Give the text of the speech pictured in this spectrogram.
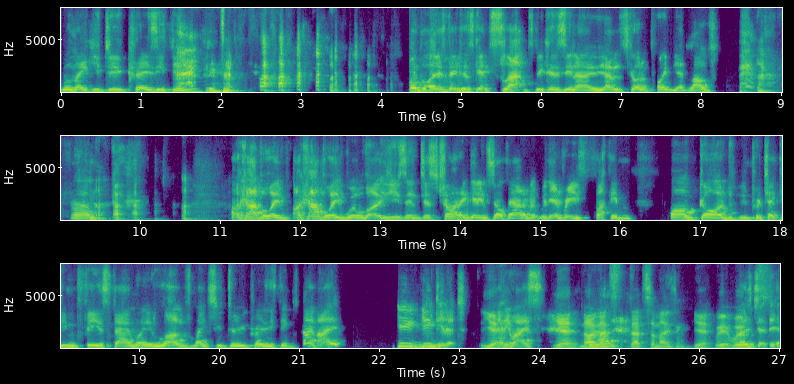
will make you do crazy things. Oh boys, they just get slapped because you know you haven't scored a point yet, love. Um, I can't believe I can't believe Will though using just trying to get himself out of it with every fucking oh god protecting Fear's family. Love makes you do crazy things. No, mate, you you did it. Yeah, Anyways, yeah, no, You know? that's that's amazing. Yeah, we, we're, just- yeah.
